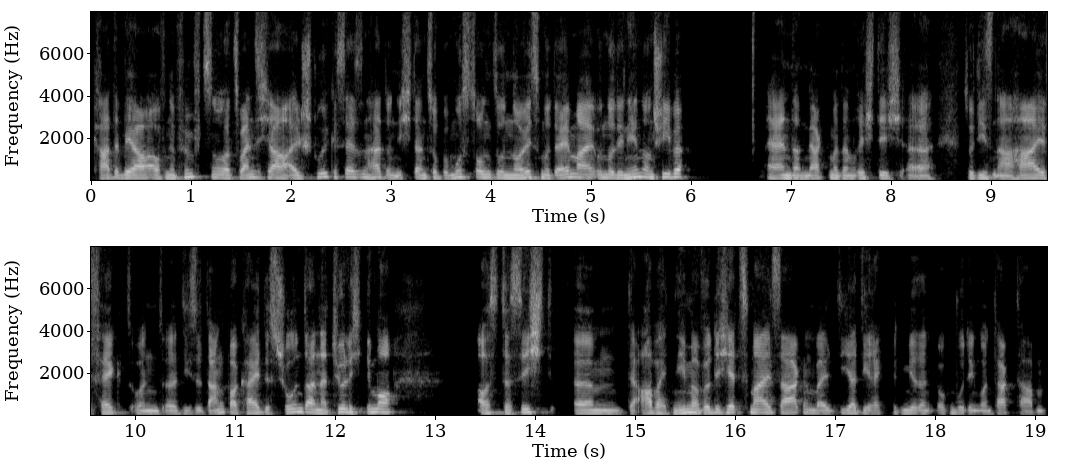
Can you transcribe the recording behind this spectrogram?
gerade wer auf einem 15 oder 20 Jahre alten Stuhl gesessen hat und ich dann zur Bemusterung so ein neues Modell mal unter den Hintern schiebe, äh, dann merkt man dann richtig äh, so diesen Aha-Effekt und äh, diese Dankbarkeit ist schon da. Natürlich immer aus der Sicht ähm, der Arbeitnehmer, würde ich jetzt mal sagen, weil die ja direkt mit mir dann irgendwo den Kontakt haben.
